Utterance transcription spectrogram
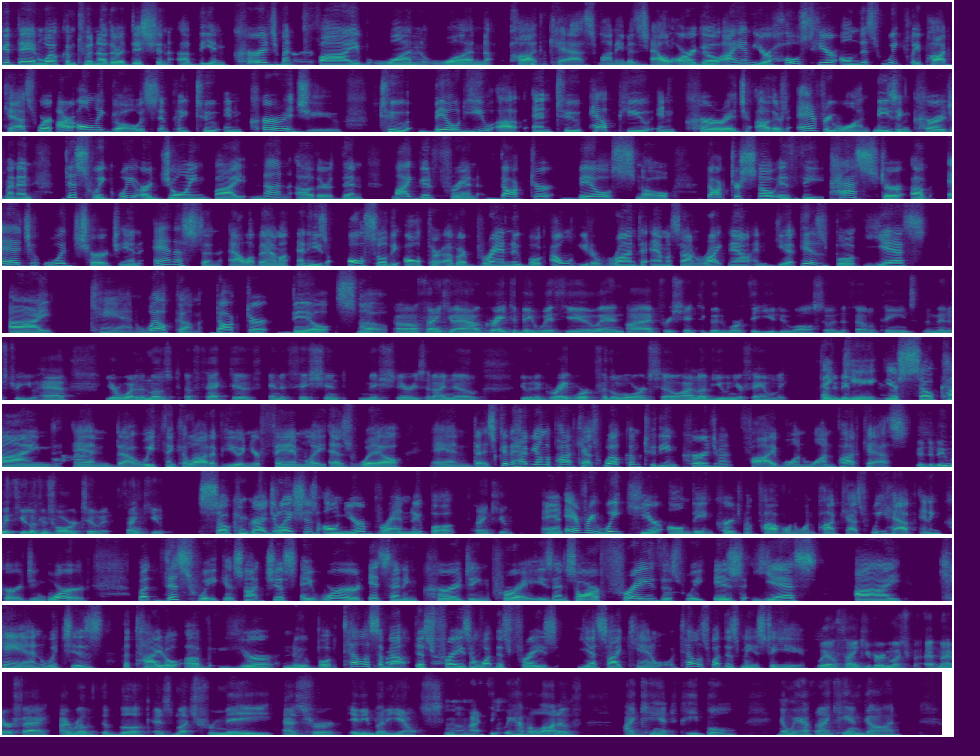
good day and welcome to another edition of the Encouragement 511 podcast. My name is Al Argo. I am your host here on this weekly podcast where our only goal is simply to encourage you, to build you up, and to help you encourage others. Everyone needs encouragement. And this week we are joined by none other than my good friend, Dr. Bill Snow. Dr. Snow is the pastor of Edgewood Church in Anniston, Alabama, and he's also the author of a brand new book. I want you to run to Amazon right now and get his book, Yes, I can. Welcome, Dr. Bill Snow. Oh, thank you, Al. Great to be with you. And I appreciate the good work that you do also in the Philippines, and the ministry you have. You're one of the most effective and efficient missionaries that I know, doing a great work for the Lord. So I love you and your family. Thank you. You're so kind. And uh, we think a lot of you and your family as well. And uh, it's good to have you on the podcast. Welcome to the Encouragement 511 podcast. Good to be with you. Looking forward to it. Thank you. So, congratulations on your brand new book. Thank you. And every week here on the Encouragement 511 podcast, we have an encouraging word. But this week, it's not just a word, it's an encouraging phrase. And so our phrase this week is, Yes, I can, which is the title of your new book. Tell us about this phrase and what this phrase, yes, I can. Tell us what this means to you. Well, thank you very much. Matter of fact, I wrote the book as much for me as for anybody else. Mm-hmm. I think we have a lot of I can't people and we mm-hmm. have an I can God.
